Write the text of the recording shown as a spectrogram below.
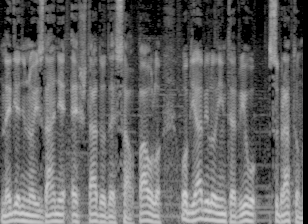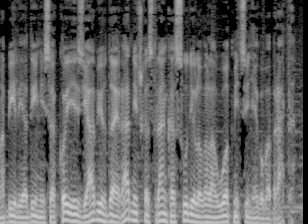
nedjeljeno izdanje Estado de Sao Paulo objavilo intervju s bratom Abilija Dinisa, koji je izjavio da je radnička stranka sudjelovala u otmici njegova brata.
